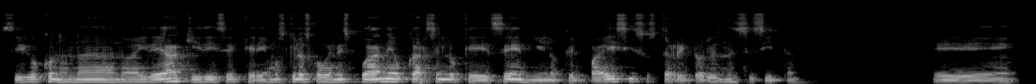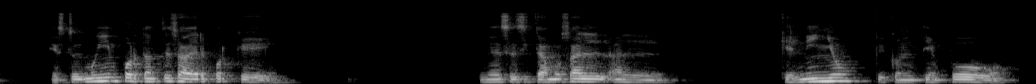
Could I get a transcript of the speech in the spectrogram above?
Sigo con una nueva idea. Aquí dice, queremos que los jóvenes puedan educarse en lo que deseen y en lo que el país y sus territorios necesitan. Eh, esto es muy importante saber porque necesitamos al, que el niño, que con el tiempo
